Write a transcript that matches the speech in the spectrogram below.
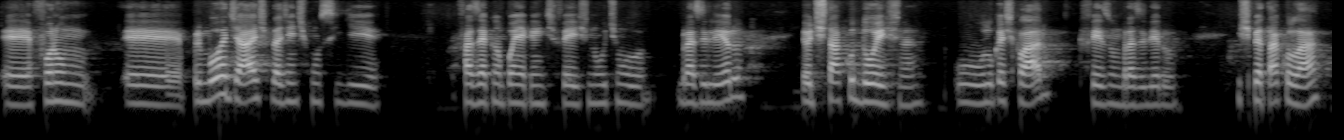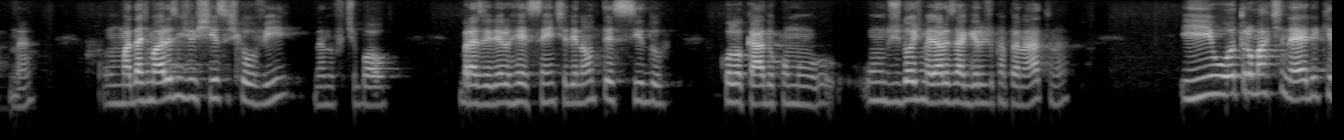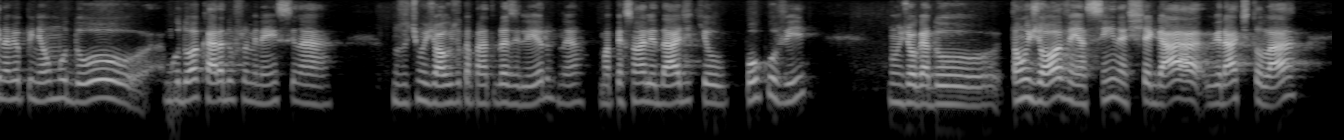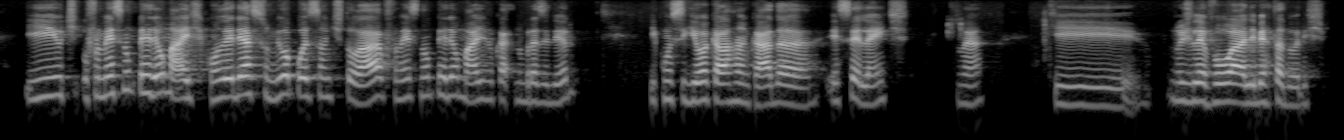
é, foram é, primordiais para a gente conseguir fazer a campanha que a gente fez no último brasileiro, eu destaco dois, né? O Lucas Claro, que fez um brasileiro espetacular, né? uma das maiores injustiças que eu vi né, no futebol brasileiro recente, ele não ter sido colocado como um dos dois melhores zagueiros do campeonato, né? E o outro, Martinelli, que na minha opinião mudou, mudou a cara do Fluminense na, nos últimos jogos do Campeonato Brasileiro, né? Uma personalidade que eu pouco vi num jogador tão jovem assim, né? Chegar, virar titular E o, o, Fluminense não perdeu mais. Quando ele assumiu a posição de titular, o Fluminense não perdeu mais no, no brasileiro e conseguiu aquela arrancada excelente, né? Que nos levou a Libertadores.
